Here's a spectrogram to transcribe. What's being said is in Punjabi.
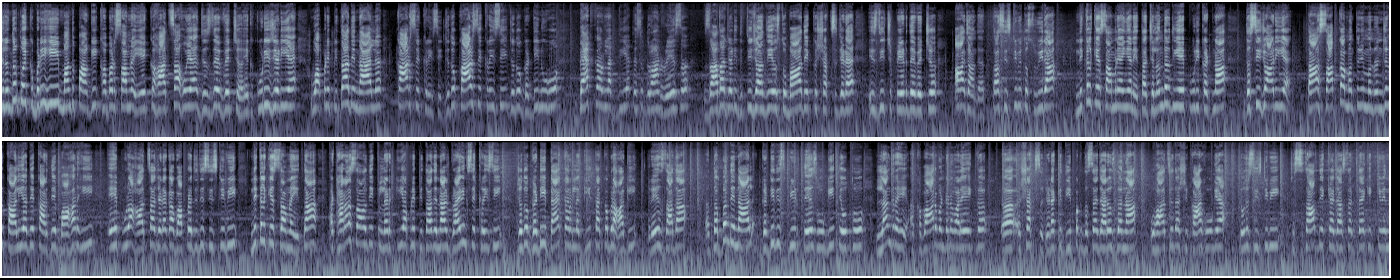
ਜਲੰਧਰ ਤੋਂ ਇੱਕ ਬੜੀ ਹੀ ਮੰਦਭਾਗੀ ਖਬਰ ਸਾਹਮਣੇ ਆਈ ਹੈ ਇੱਕ ਹਾਦਸਾ ਹੋਇਆ ਹੈ, ਜਿਸ ਦੇ ਵਿੱਚ ਇੱਕ ਕੁੜੀ ਜਿਹੜੀ ਹੈ, ਉਹ ਆਪਣੇ ਪਿਤਾ ਦੇ ਨਾਲ ਕਾਰ ਸਿੱਖ ਰਹੀ ਸੀ। ਜਦੋਂ ਕਾਰ ਸਿੱਖ ਰਹੀ ਸੀ, ਜਦੋਂ ਗੱਡੀ ਨੂੰ ਉਹ ਬੈਕ ਕਰਨ ਲੱਗਦੀ ਹੈ, ਤੇ ਇਸ ਦੌਰਾਨ ਰੇਸ ਜ਼ਿਆਦਾ ਜਿਹੜੀ ਦਿੱਤੀ ਜਾਂਦੀ ਹੈ, ਉਸ ਤੋਂ ਬਾਅਦ ਇੱਕ ਸ਼ਖਸ ਜਿਹੜਾ ਹੈ, ਇਸ ਦੀ ਚਪੇਟ ਦੇ ਵਿੱਚ ਆ ਜਾਂਦਾ ਹੈ। ਤਾਂ ਸੀਸੀਟੀਵੀ ਤਸਵੀਰਾਂ ਨਿਕਲ ਕੇ ਸਾਹਮਣੇ ਆਈਆਂ ਨੇ। ਤਾਂ ਜਲੰਧਰ ਦੀ ਇਹ ਪੂਰੀ ਘਟਨਾ ਦੱਸੀ ਜਾ ਰਹੀ ਹੈ। ਤਾਂ ਸਾਬਕਾ ਮੰਤਰੀ ਮਨੋਰੰਜਨ ਕਾਲੀਆ ਦੇ ਘਰ ਦੇ ਬਾਹਰ ਹੀ ਇਹ ਪੂਰਾ ਹਾਦਸਾ ਜਿਹੜਾ ਗਾ ਵਾਪਰਿਆ ਜਿਹਦੀ ਸੀਸੀਟੀਵੀ ਨਿਕਲ ਕੇ ਸਾਹਮਣੇ ਆਈ। ਤਾਂ 18 ਸਾਲ ਦੀ ਇੱਕ ਲੜਕੀ ਆਪਣੇ ਪਿਤਾ ਦੇ ਨਾਲ ਡਰਾਈਵਿੰਗ ਸਿੱਖ ਰਹੀ ਸੀ। ਜਦੋਂ ਗੱਡੀ ਬੈਕ ਕਰਨ ਲੱਗੀ ਤਾਂ ਘਬਰਾ ਗਈ। ਰੇਸ ਜ਼ਿਆਦਾ ਦੱਬਣ ਦੇ ਨਾਲ ਗੱਡੀ ਦੀ ਸਪੀਡ ਤੇਜ਼ ਹੋ ਗਈ ਤੇ ਉੱਥੋਂ ਲੰਘ ਰਹੇ ਅਖਬਾਰ ਵੰਡਣ ਵਾਲੇ ਇੱਕ ਸ਼ਖਸ ਜਿਹੜਾ ਕਿ ਦੀਪਕ ਦੱਸਿਆ ਜਾ ਰਿਹਾ ਉਸ ਦਾ ਨਾਂ, ਉਹ ਹਾਦਸੇ ਦਾ ਸ਼ਿਕਾਰ ਹੋ ਗਿਆ ਤੇ ਉਹਦੇ ਸੀਸੀਟੀਵੀ 'ਚ ਸਾਫ਼ ਦੇਖਿਆ ਜਾ ਸਕਦਾ ਹੈ ਕਿ ਕਿਵੇਂ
